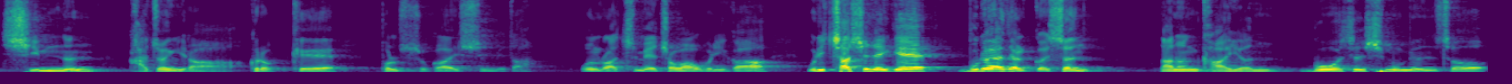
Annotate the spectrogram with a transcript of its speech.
심는 가정이라 그렇게 볼 수가 있습니다. 오늘 아침에 저와 우리가 우리 자신에게 물어야 될 것은 나는 과연 무엇을 심으면서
